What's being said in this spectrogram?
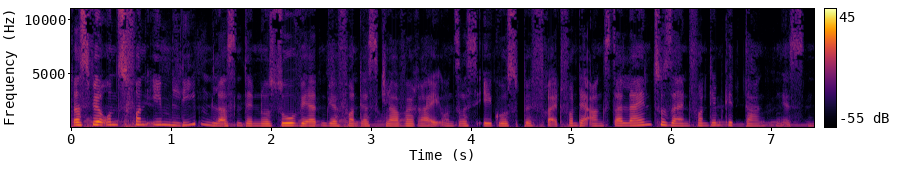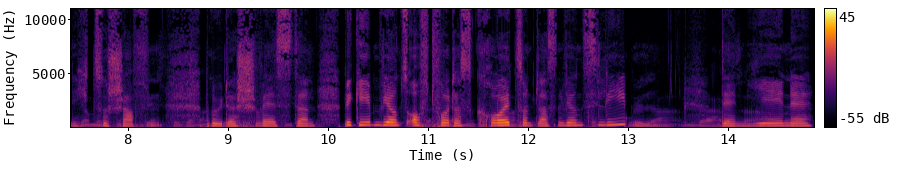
dass wir uns von ihm lieben lassen, denn nur so werden wir von der Sklaverei unseres Egos befreit, von der Angst allein zu sein, von dem Gedanken, es nicht zu schaffen. Brüder, Schwestern, begeben wir uns oft vor das Kreuz und lassen wir uns lieben, denn jene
